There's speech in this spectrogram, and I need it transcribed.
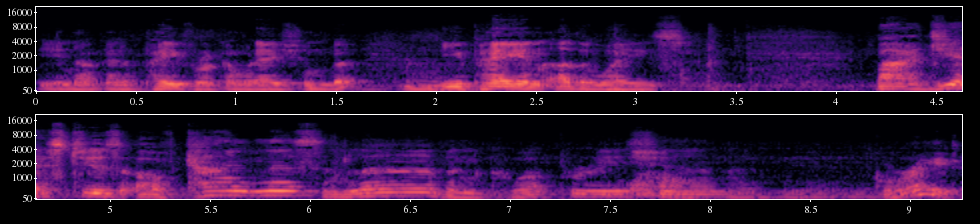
you're not going to pay for accommodation, but Mm. you pay in other ways. By gestures of kindness and love and cooperation. Wow. and, yeah. Great.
